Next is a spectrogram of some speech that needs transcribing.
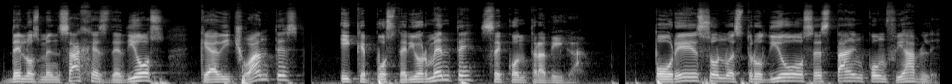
de los mensajes de Dios que ha dicho antes y que posteriormente se contradiga. Por eso nuestro Dios es tan confiable.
